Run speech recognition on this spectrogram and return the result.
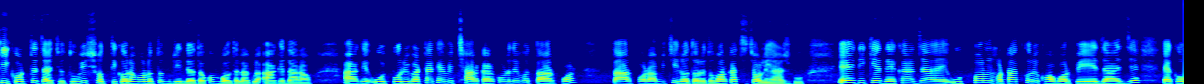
কি করতে চাইছো তুমি সত্যি করে বলো তো?" বৃন্দা তখন বলতে লাগল, "আগে দাঁড়াও। আগে ওই পরিবারটাকে আমি ছারখার করে দেব তারপর তারপর আমি চিরতরে তোমার কাছে চলে আসব।" এইদিকে দেখা যায় উৎপল হঠাৎ করে খবর পেয়ে যায় যে এক ও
